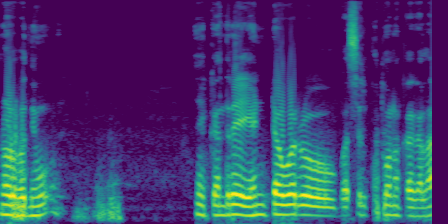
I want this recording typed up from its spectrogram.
ನೋಡ್ಬೋದು ನೀವು. ಯಾಕಂದರೆ ಎಂಟು ಅವರು ಬಸ್ಸಲ್ಲಿ ಕುತ್ಕೊಳಕ್ಕಾಗಲ್ಲ.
